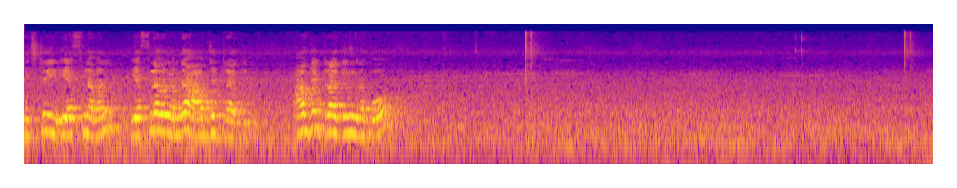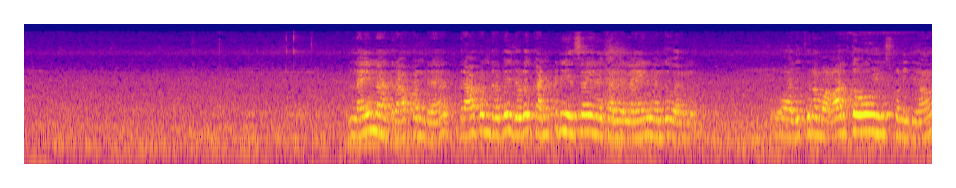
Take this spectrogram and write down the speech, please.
Next F eleven F eleven வந்து ஆப்ஜெக்ட் ட்ராக்கிங் ஆப்ஜெக்ட் ட்ராக்கிங்கிறப்போ லைன் நான் டிரா பண்றேன். டிரா பண்றப்ப இதோட கண்டினியூஸா எனக்கு அந்த லைன் வந்து வரணும். அதுக்கு நம்ம ஆர்த்தோவும் யூஸ் பண்ணிக்கலாம்.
